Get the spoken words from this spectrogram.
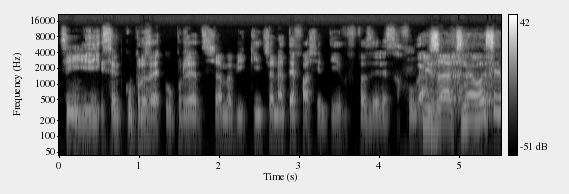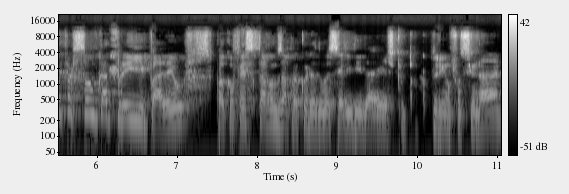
Sim, e sempre que o, proje o projeto se chama Big Kitchen, até faz sentido fazer esse refogado. Exato, não, a cena passou um bocado por aí, pá. Eu pá, confesso que estávamos à procura de uma série de ideias que, que poderiam funcionar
